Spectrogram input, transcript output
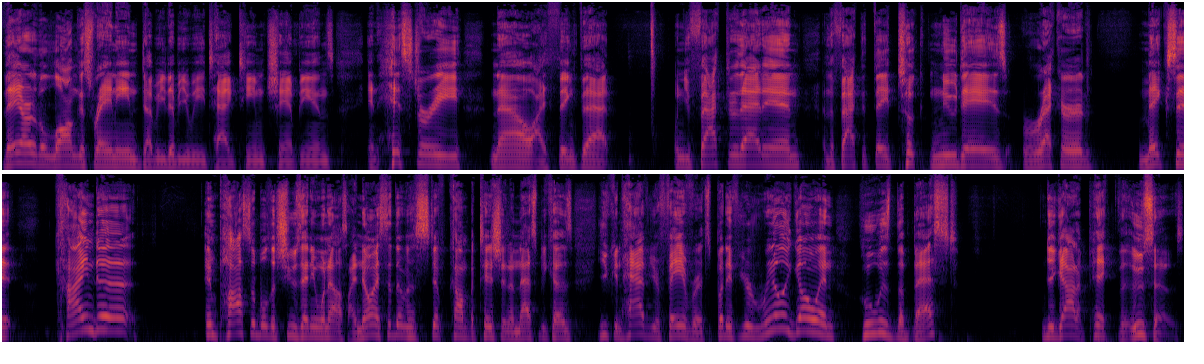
They are the longest reigning WWE Tag Team Champions in history now. I think that when you factor that in and the fact that they took New Day's record makes it kind of impossible to choose anyone else. I know I said there was stiff competition, and that's because you can have your favorites. But if you're really going who is the best, you got to pick the Usos,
